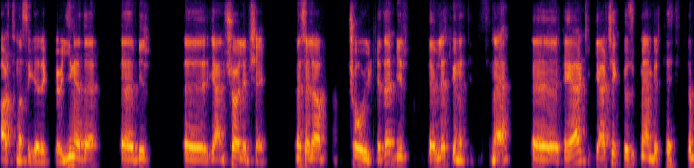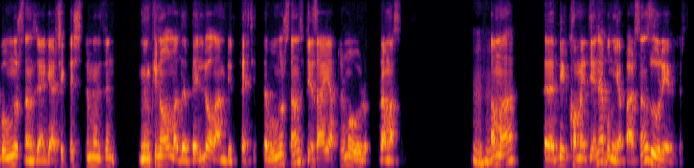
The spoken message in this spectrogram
artması gerekiyor. Yine de e, bir e, yani şöyle bir şey. Mesela çoğu ülkede bir devlet yöneticisine e, eğer ki gerçek gözükmeyen bir tehditte bulunursanız yani gerçekleştirmenizin mümkün olmadığı belli olan bir tehditte bulunursanız ceza yaptırıma uğramazsınız. Hı hı. Ama e, bir komedyene bunu yaparsanız uğrayabilirsiniz.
